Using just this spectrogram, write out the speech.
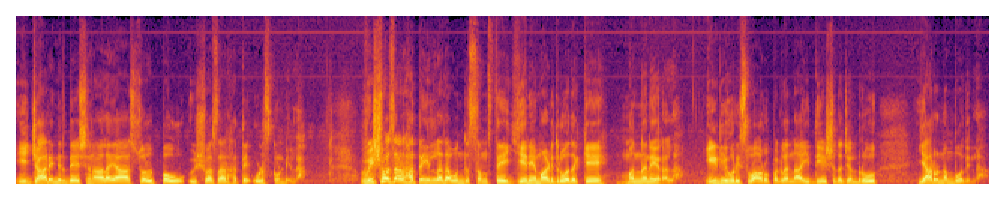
ಈ ಜಾರಿ ನಿರ್ದೇಶನಾಲಯ ಸ್ವಲ್ಪವೂ ವಿಶ್ವಾಸಾರ್ಹತೆ ಉಳಿಸ್ಕೊಂಡಿಲ್ಲ. ವಿಶ್ವಾಸಾರ್ಹತೆ ಇಲ್ಲದ ಒಂದು ಸಂಸ್ಥೆ ಏನೇ ಮಾಡಿದರೂ ಅದಕ್ಕೆ ಮನ್ನಣೆ ಇರಲ್ಲ. ಇಡಿ ಹೊರಿಸುವ ಆರೋಪಗಳನ್ನು ಈ ದೇಶದ ಜನರು ಯಾರು ನಂಬೋದಿಲ್ಲ.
